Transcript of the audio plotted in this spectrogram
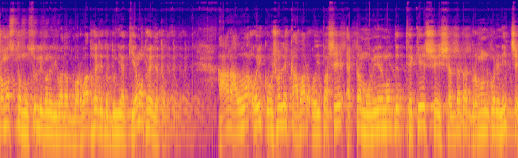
সমস্ত মুসল্লিগণের ইবাদত বরবাদ হয়ে যেত, দুনিয়া কিয়ামত হয়ে যেত। আর আল্লাহ ওই কৌশলে কাবার ওই পাশে একটা মমিনের মধ্যে থেকে সেই শ্রদ্ধাটা গ্রহণ করে নিচ্ছে।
